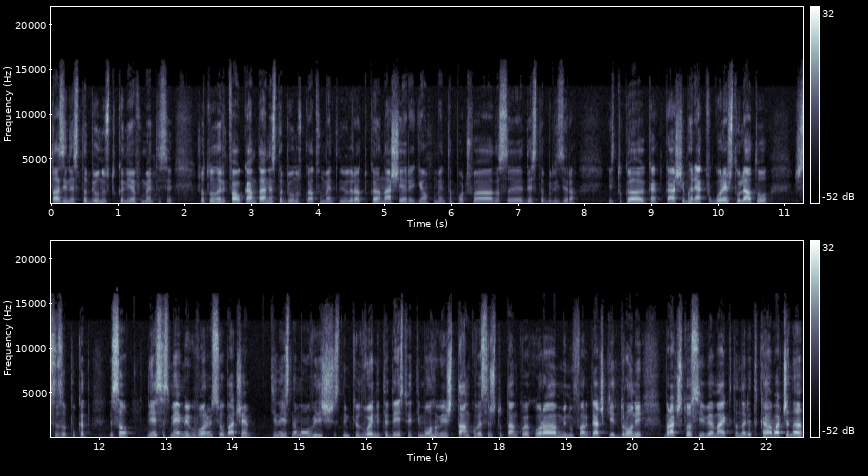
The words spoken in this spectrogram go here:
тази нестабилност, тук ние в момента се... Защото нали, това го казвам, тази нестабилност, която в момента ни удря, тук нашия регион в момента почва да се дестабилизира. И тук, както кажеш, има някакво горещо лято, ще се запукат. Мисъл, ние се смеем и говорим си, обаче ти наистина мога да видиш снимки от военните действия, ти мога да видиш танкове срещу танкове, хора, минофаргачки, дрони, браче, то си бе майката, нали така, обаче на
